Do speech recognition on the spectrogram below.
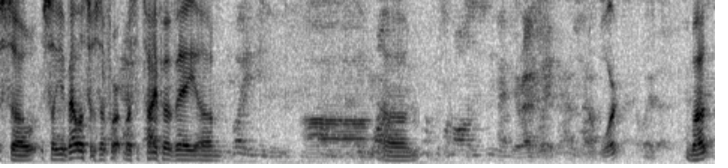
so so Yabelis was a was a type of a um, um, Wart? what?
